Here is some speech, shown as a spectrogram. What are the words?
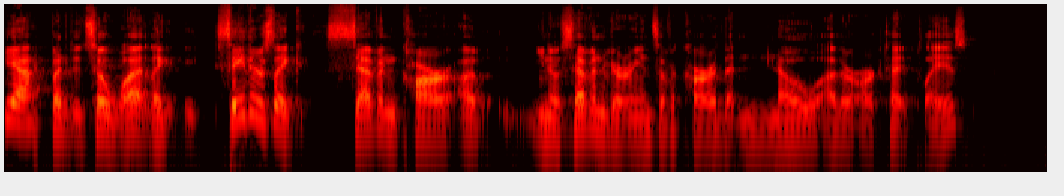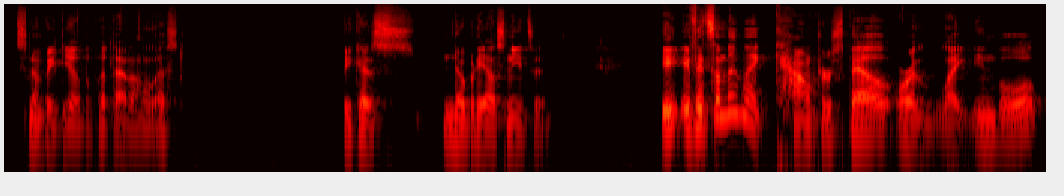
Yeah, but so what? Like, say there's like seven car, of you know, seven variants of a card that no other archetype plays it's no big deal to put that on the list because nobody else needs it. If it's something like Counterspell or Lightning Bolt,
